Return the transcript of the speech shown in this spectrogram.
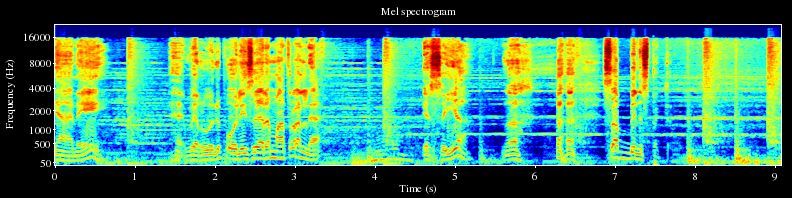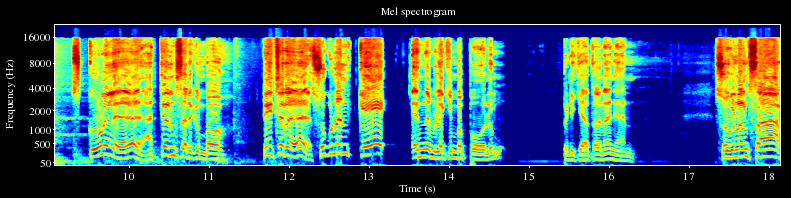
ഞാനേ വെറും ഒരു പോലീസുകാരൻ മാത്രമല്ല. S I sub inspector. സ്കൂളിൽ അറ്റൻഡൻസ് എടുക്കുമ്പോ ടീച്ചർ സുഗുണൻ കെ എന്ന് വിളിക്കുമ്പോ പോലും പിടിക്കാത്തവനാ ഞാൻ. സുഗുണൻ സാർ.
